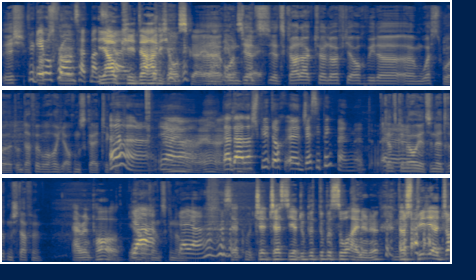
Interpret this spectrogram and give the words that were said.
Ich Für Game of Thrones Sky. hat man Ja, Sky. okay, da hatte ich auch Sky. Äh, auch und Sky. jetzt, jetzt gerade aktuell läuft ja auch wieder ähm, Westworld und dafür brauche ich auch ein Sky-Ticket. Ah, ja, ja. Ah, ja, da, da, da spielt doch äh, Jesse Pinkman mit. Ganz Äh, genau, jetzt in der dritten Staffel. Aaron Paul. Ja, ganz genau. Ja, ja. Sehr cool. Je Jesse, ja, du, bist- du bist so eine, ne? Da spielt, ja jo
